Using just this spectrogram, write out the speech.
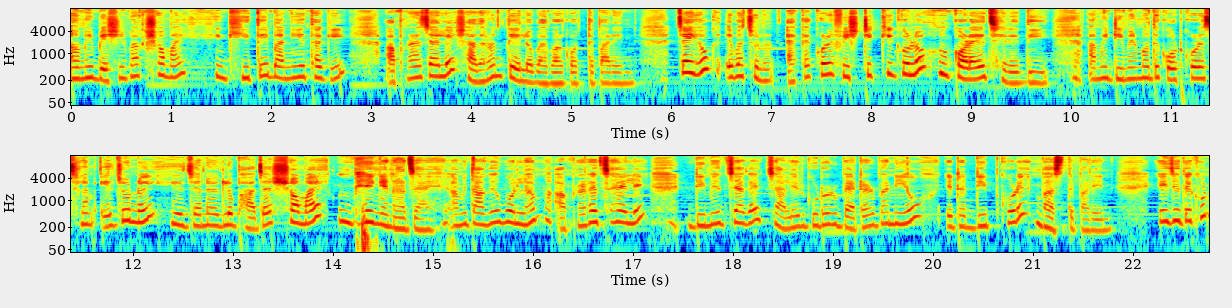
আমি বেশিরভাগ সময় ঘিতেই বানিয়ে থাকি। আপনারা চাইলে সাধারণ তেলও ব্যবহার করতে পারেন। যাই হোক, এবার চলুন এক এক করে ফিশ টিক্কিগুলো কড়াইয়ে ছেড়ে দিই। আমি ডিমের মধ্যে কোট করেছিলাম, এর জন্যই যেন এগুলো ভাজার সময় ভেঙে না যায়। আমি তো আগেও বললাম, আপনারা চাইলে ডিমের জায়গায় চালের গুঁড়োর ব্যাটার বানিয়েও এটা ডিপ করে ভাজতে পারেন। এই যে দেখুন,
